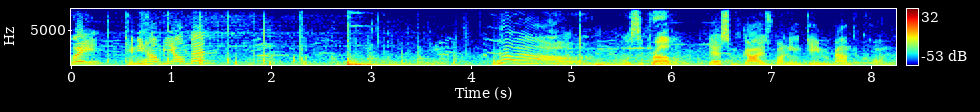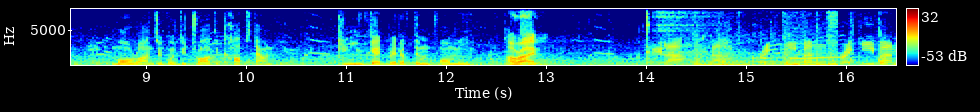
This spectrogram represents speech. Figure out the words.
Wait, can you help me out, man? Wow! What's the problem? There's some guys running a game around the corner. Morons are going to draw the cops down here. Can you get rid of them for me? All right. Break even, break even.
